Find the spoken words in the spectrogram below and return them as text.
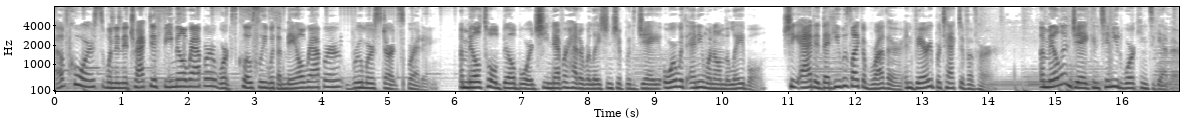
Of course, when an attractive female rapper works closely with a male rapper, rumors start spreading. Amil told Billboard she never had a relationship with Jay or with anyone on the label. She added that he was like a brother and very protective of her. Amil and Jay continued working together.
